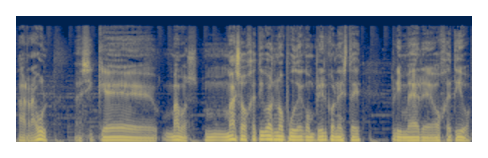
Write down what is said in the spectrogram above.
a Raúl. Así que, vamos, más objetivos no pude cumplir con este primer eh, objetivo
